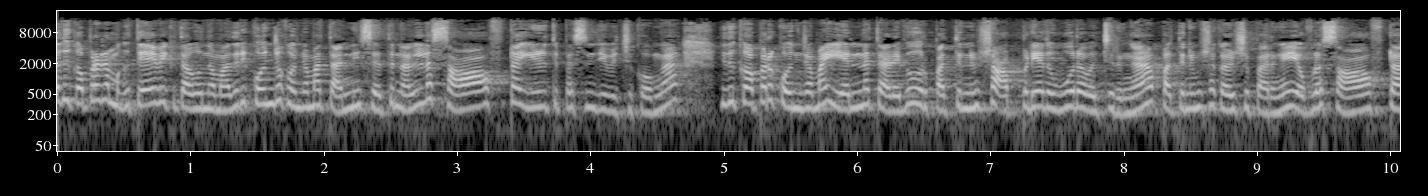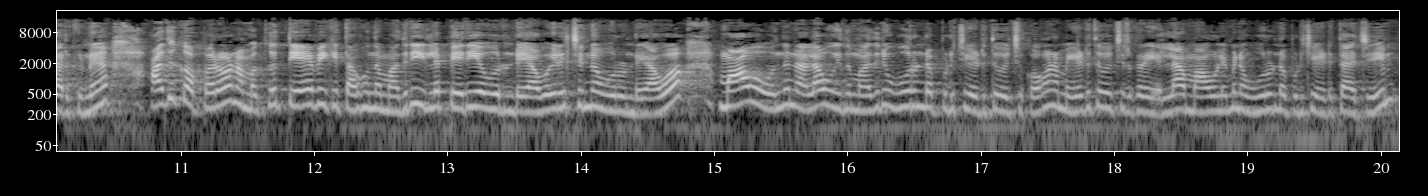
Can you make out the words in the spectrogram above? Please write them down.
அதுக்கப்புறம் நமக்கு தேவைக்கு தகுந்த மாதிரி கொஞ்சம் கொஞ்சமாக தண்ணி சேர்த்து நல்லா சாஃப்டாக இழுத்து பிசைஞ்சு வச்சுக்கோங்க. இதுக்கப்புறம் கொஞ்சமாக எண்ணெய் தடவி ஒரு பத்து நிமிஷம் அப்படியே அதை ஊற வச்சிருங்க. பத்து நிமிஷம் கழிச்சு பாருங்கள் எவ்வளோ சாஃப்டாக இருக்குன்னு. அதுக்கப்புறம் நமக்கு தேவைக்கு தகுந்த மாதிரி இல்லை பெரிய உருண்டையாவோ இல்லை சின்ன உருண்டையாவோ மாவை வந்து நல்லா இது மாதிரி உருண்டை பிடிச்சி எடுத்து வச்சுக்கோங்க. நம்ம எடுத்து வச்சிருக்கிற எல்லா மாவுலையுமே நம்ம உருண்டை பிடிச்சி எடுத்தாச்சு.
